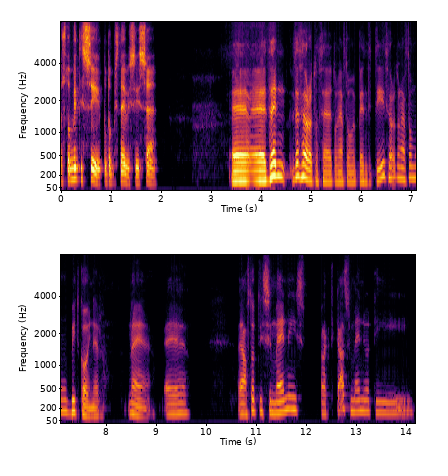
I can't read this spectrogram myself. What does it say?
στο BTC που το πιστεύεις είσαι; Ε, δεν, δεν θεωρώ το, τον εαυτό μου επενδυτή, θεωρώ τον εαυτό μου bitcoiner. Ναι. Ε, ε, αυτό τι σημαίνει, πρακτικά σημαίνει ότι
